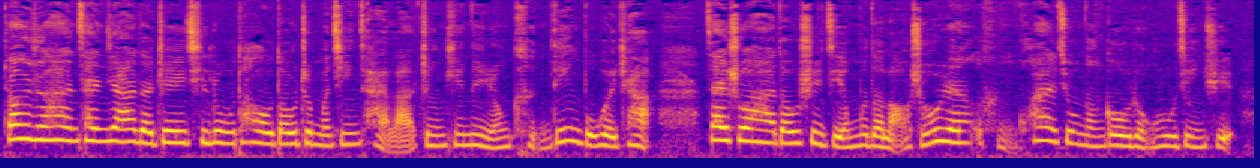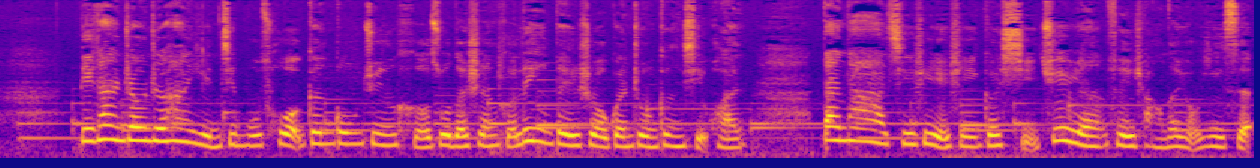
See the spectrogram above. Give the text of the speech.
张哲瀚参加的这一期路透都这么精彩了，正片内容肯定不会差。再说啊，都是节目的老熟人，很快就能够融入进去。别看张哲瀚演技不错，跟龚俊合作的《山河令》备受观众更喜欢，但他其实也是一个喜剧人，非常的有意思。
